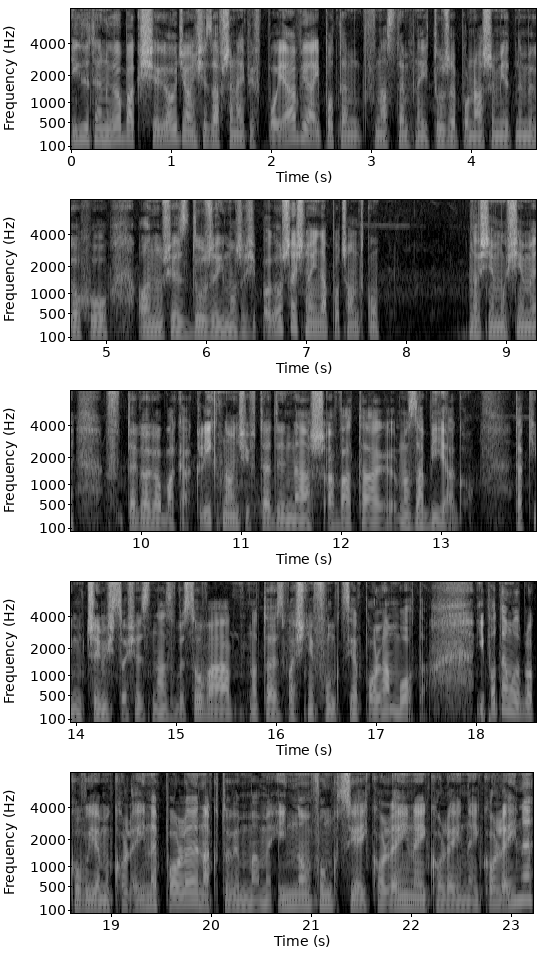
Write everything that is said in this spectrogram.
I gdy ten robak się rodzi, on się zawsze najpierw pojawia i potem w następnej turze po naszym jednym ruchu on już jest duży i może się poruszać. No i na początku właśnie musimy tego robaka kliknąć i wtedy nasz awatar no, zabija go. Takim czymś, co się z nas wysuwa, no to jest właśnie funkcja pola młota. I potem odblokowujemy kolejne pole, na którym mamy inną funkcję i kolejne, i kolejne, i kolejne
